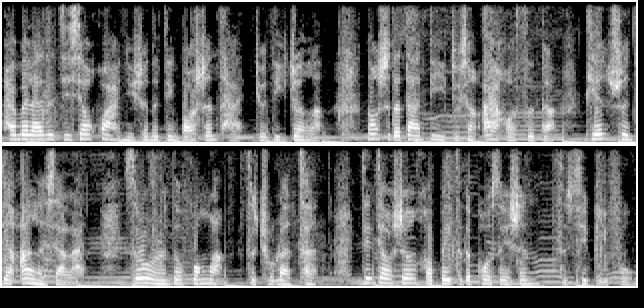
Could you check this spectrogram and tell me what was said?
还没来得及消化女生的劲爆身材，就地震了。当时的大地就像哀嚎似的，天瞬间暗了下来，所有人都疯了，四处乱窜，尖叫声和杯子的破碎声此起彼伏。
